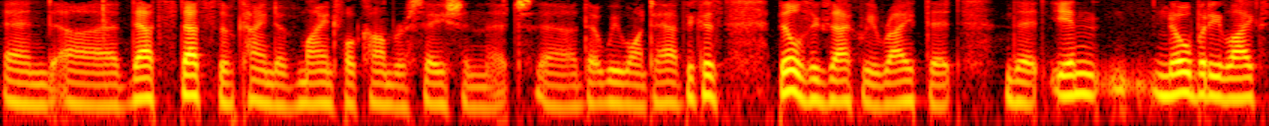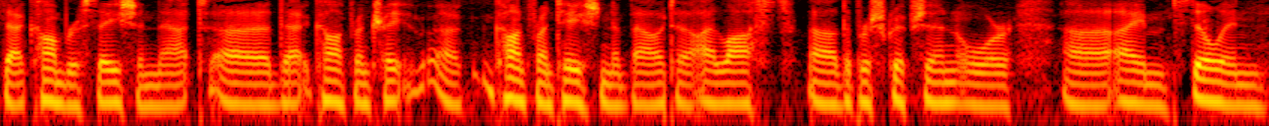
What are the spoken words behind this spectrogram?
and uh, that's that's the kind of mindful conversation that uh, that we want to have. Because Bill's exactly right that that in nobody likes that conversation, that uh, that confronta- uh, confrontation about uh, I lost uh, the prescription or I'm still in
